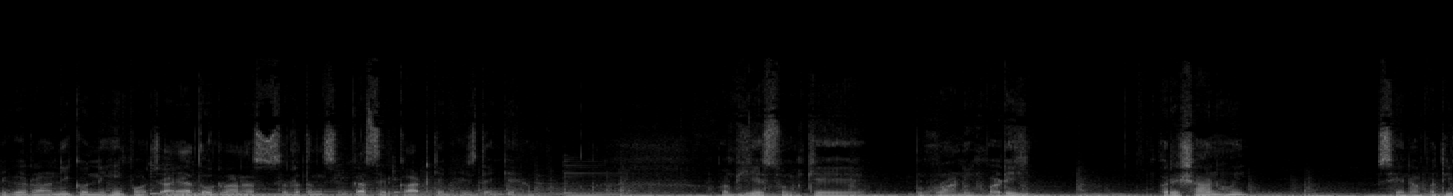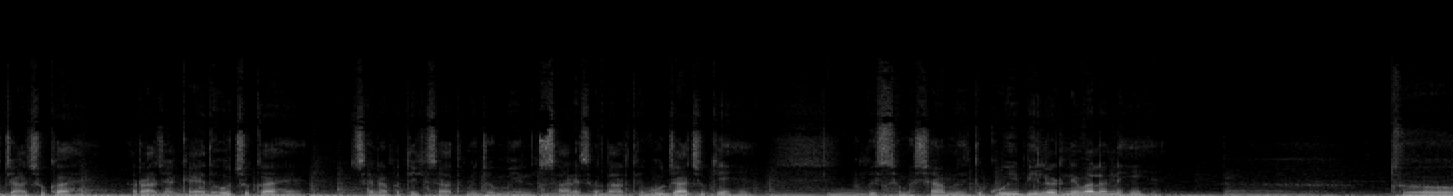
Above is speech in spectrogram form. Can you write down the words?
अगर रानी को नहीं पहुँचाया तो राणा रतन सिंह का सिर काट के भेज देंगे हम। अब ये सुन के रानी बड़ी परेशान हुई। सेनापति जा चुका है, राजा कैद हो चुका है। सेनापति के साथ में जो मेन सारे सरदार थे, वो जा चुके हैं। इस समस्या में तो कोई भी लड़ने वाला नहीं है। तो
